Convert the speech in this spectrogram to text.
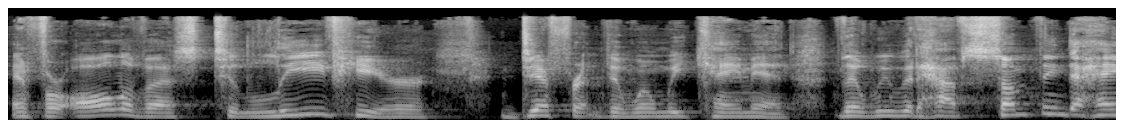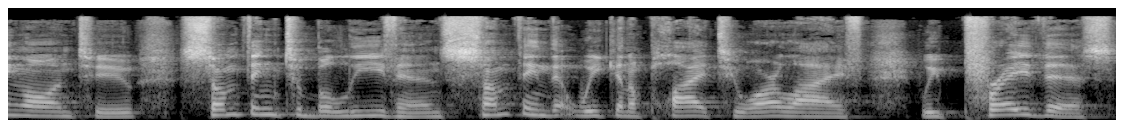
and for all of us to leave here different than when we came in. That we would have something to hang on to, something to believe in, something that we can apply to our life. We pray this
